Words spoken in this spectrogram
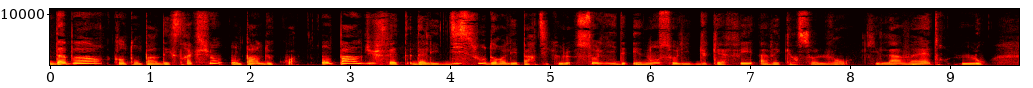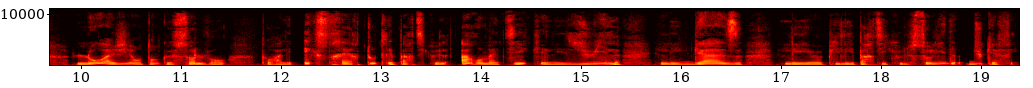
D'abord, quand on parle d'extraction, on parle de quoi? On parle du fait d'aller dissoudre les particules solides et non solides du café avec un solvant qui là va être l'eau. L'eau agit en tant que solvant pour aller extraire toutes les particules aromatiques, les huiles, les gaz, euh, puis les particules solides du café.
